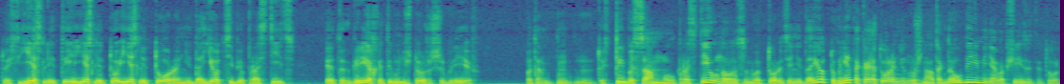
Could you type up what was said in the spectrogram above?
То есть, если ты, если, то, если Тора не дает тебе простить этот грех, и ты уничтожишь евреев, Потому, то есть ты бы сам, мол, простил, но вот Тора тебе не дает, то мне такая Тора не нужна. Тогда убери меня вообще из этой Торы.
